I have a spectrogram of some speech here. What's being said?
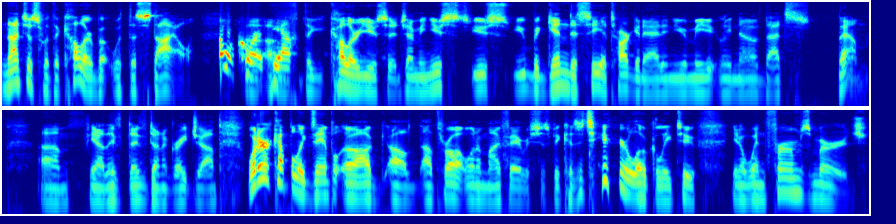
not just with the color, but with the style. Oh, of course, uh, of yeah. The color usage. I mean, you you you begin to see a Target ad, and you immediately know that's them. Um, yeah, they've they've done a great job. What are a couple examples? Oh, I'll, I'll I'll throw out one of my favorites just because it's here locally too. You know, when firms merge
